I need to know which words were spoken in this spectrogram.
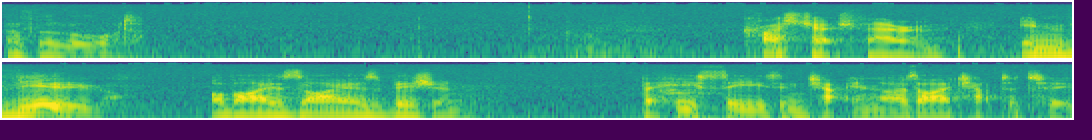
of the Lord. Christchurch Fareham, in view of Isaiah's vision that he sees in, cha- in, Isaiah chapter 2,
